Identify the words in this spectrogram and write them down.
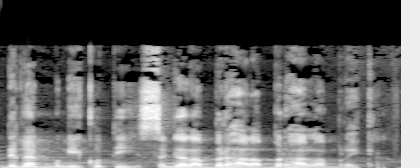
dengan mengikuti segala berhala-berhala mereka.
